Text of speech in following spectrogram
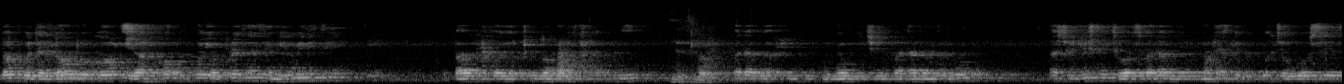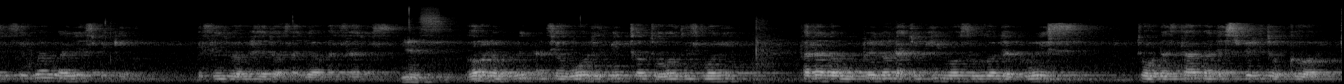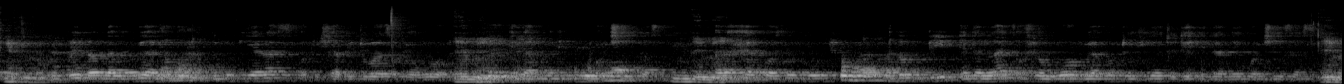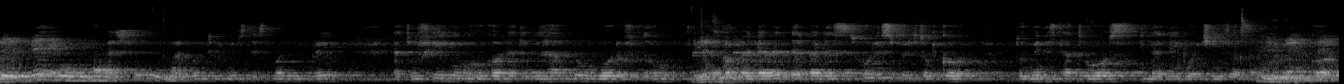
Lord, with the Lord, O God, we have come before your presence in humility. We bow before your throne of grace. Yes, Lord. Father, we are able to know with you, Father, Lord, even as you listen to us, Father, we thank you what your word says. It says, when we are speaking, it says you have heard us and you have answered us. Yes. God, Lord, we- as your word is being taught to us this morning, Father, Lord, we pray, Lord, that you give us, O God, the grace to understand by the Spirit of God. Yes, We pray, Lord, that we are not going to be hearers, but we shall be doers of your word. Amen. In the name of Jesus. Amen. Father, help us, O God, and Lord, be in the light of your word we are going to hear today in the name of Jesus. Amen. As we are going to use this morning, we pray that you fill him, O God, that will have no word of his own. Yes, but by directed by the Holy Spirit of God, to minister to us in the name of Jesus. Amen. God,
